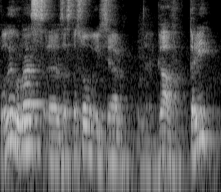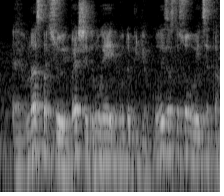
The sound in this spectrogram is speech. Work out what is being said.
Коли у нас е, застосовується е, ГАВ-3, е, у нас працює перший, другий водопідйом. Коли застосовується там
